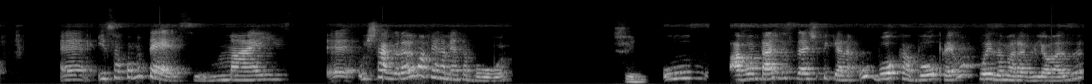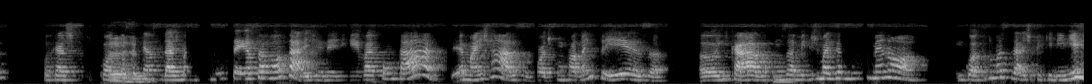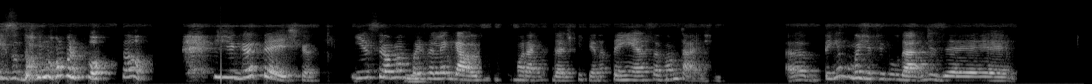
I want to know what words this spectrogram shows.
É, isso acontece, mas é, o Instagram é uma ferramenta boa. Sim. O, a vantagem da cidade pequena, o boca a boca é uma coisa maravilhosa. Porque acho que quando uhum. você tem a cidade mais não tem essa vantagem, né? Ninguém vai contar, é mais raro. Você pode contar na empresa, ah, em casa, com os amigos, mas é muito menor. Enquanto numa cidade pequenininha, isso dá uma proporção gigantesca. E isso é uma coisa legal de morar em cidade pequena, tem essa vantagem. Uh, tem algumas dificuldades, é...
